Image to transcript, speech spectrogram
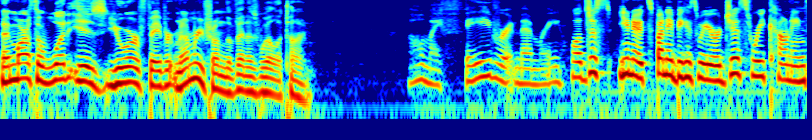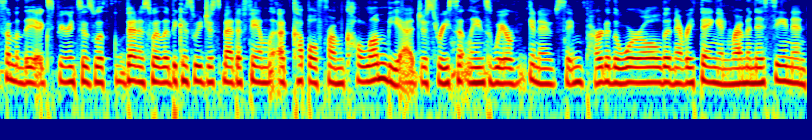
And Martha, what is your favorite memory from the Venezuela time? Oh, my favorite memory. Well, just, you know, it's funny because we were just recounting some of the experiences with Venezuela because we just met a family, a couple from Colombia just recently. And so we were, you know, same part of the world and everything and reminiscing. And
